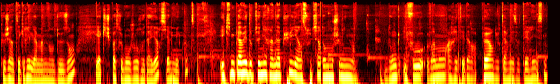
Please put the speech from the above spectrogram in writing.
que j'ai intégrée il y a maintenant deux ans et à qui je passe le bonjour d'ailleurs si elle m'écoute, et qui me permet d'obtenir un appui et un soutien dans mon cheminement. Donc il faut vraiment arrêter d'avoir peur du terme ésotérisme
